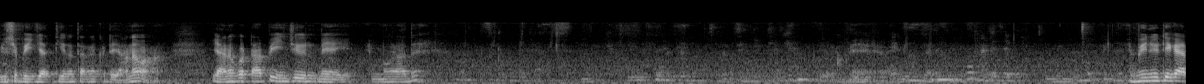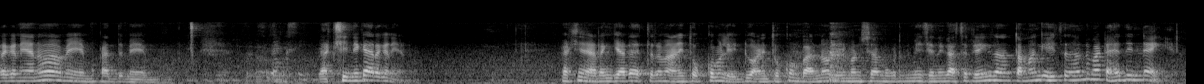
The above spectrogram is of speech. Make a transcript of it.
විෂ බීජයක් තියෙන තැනකට යනවා. යනකොට අපි ඉන්ජින් මේ මොනවාද? ඉමුනිටි එක අරගෙන යනවා මේ මොකද්ද මේ වැක්සින් එක අරගෙන යනවා. වැක්සින් අරන් ගියාට ඇත්තටම අනිත් ඔක්කොම ලෙඩු අනිත් ඔක්කොම බලනවා මේ මනුස්සයා මොකටද මේ සෙනගස්ස ට්‍රේනින් කරන තමන්ගේ හිත දන්න මට හැදෙන්නේ නැහැ කියලා.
